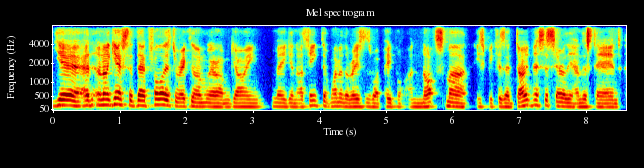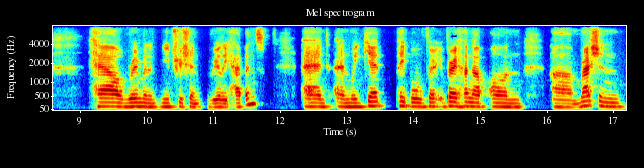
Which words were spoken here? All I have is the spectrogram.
Yeah, and, and I guess that that follows directly on where I'm going, Megan. I think that one of the reasons why people are not smart is because they don't necessarily understand how ruminant nutrition really happens, and and we get people very very hung up on um, ration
